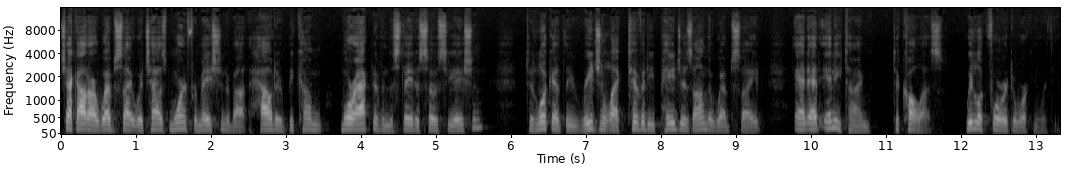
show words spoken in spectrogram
check out our website, which has more information about how to become more active in the state association to look at the regional activity pages on the website, and at any time to call us. We look forward to working with you.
